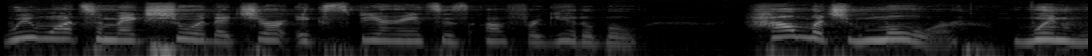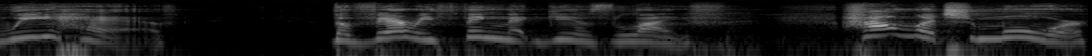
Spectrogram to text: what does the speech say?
We want to make sure that your experience is unforgettable. How much more when we have the very thing that gives life? How much more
